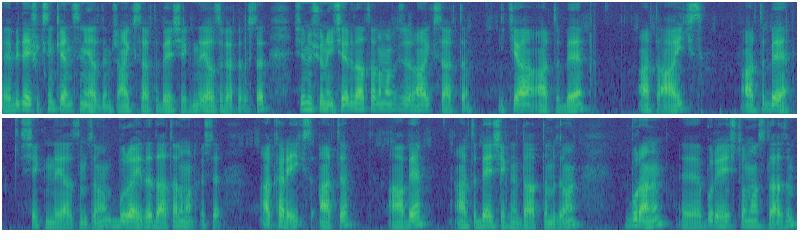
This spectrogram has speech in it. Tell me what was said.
e, bir de fx'in kendisini yaz demiş. ax artı b şeklinde yazdık arkadaşlar. Şimdi şunu içeri dağıtalım arkadaşlar. ax artı 2a artı b artı ax artı b şeklinde yazdığım zaman burayı da dağıtalım arkadaşlar. a kare x artı ab artı b şeklinde dağıttığımız zaman buranın e, buraya eşit olması lazım.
